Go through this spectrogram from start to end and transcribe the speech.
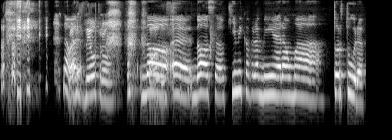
Não, Vários era... nêutrons. No, é, nossa, química para mim era uma tortura.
